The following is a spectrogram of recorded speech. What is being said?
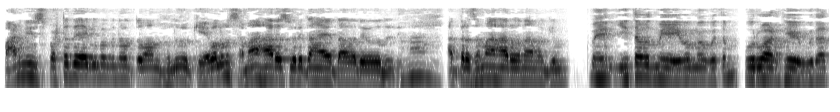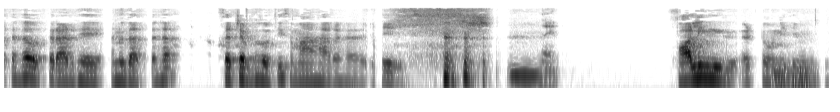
पाणिनिः स्पष्टतया किमपि न उक्तवान् खलु केवलं समाहारस्वरितः एतावदेव वदति। अत्र समाहारो नाम किम्? एतावत् मया एवम् अवगतं पूर्वार्धे उदात्तः उत्तरार्धे अनुदात्तः स च भवति समाहारः इति। फालिङ्ग् टोन् इति वदन्ति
